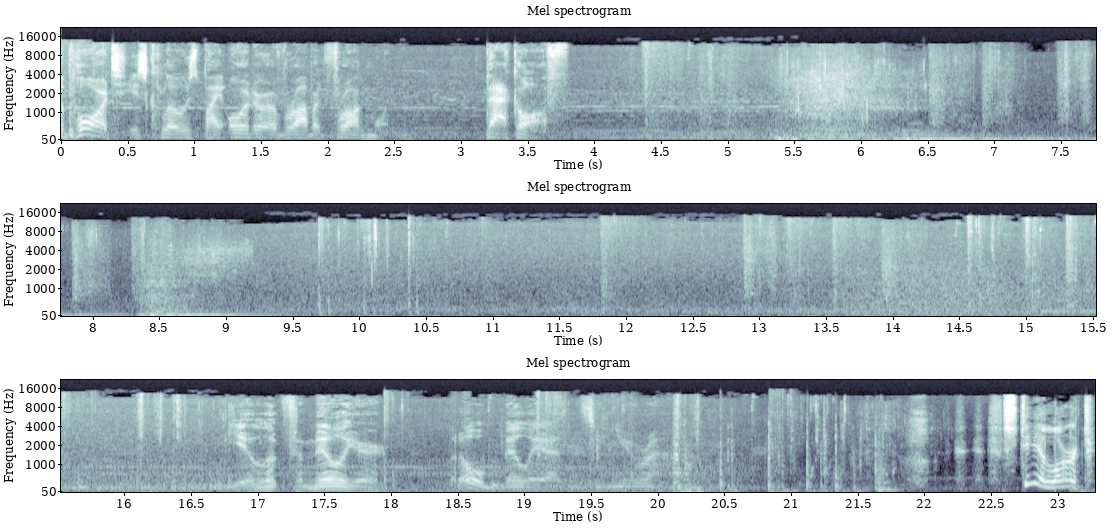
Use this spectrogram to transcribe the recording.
The port is closed by order of Robert Throgmorton. Back off. You look familiar, but old Billy hasn't seen you around. Stay alert!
